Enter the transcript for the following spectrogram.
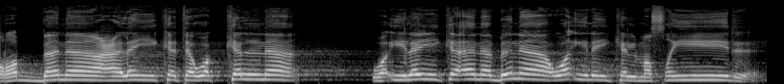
ربنا عليك توكلنا وإليك أنبنا وإليك المصير.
